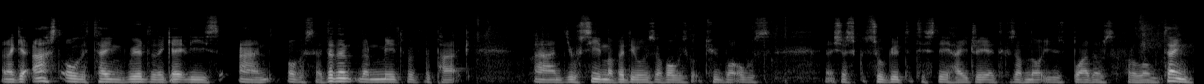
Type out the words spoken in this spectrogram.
and I get asked all the time where did I get these and obviously I didn't, they're made with the pack and you'll see in my videos I've always got two bottles it's just so good to stay hydrated because I've not used bladders for a long time.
